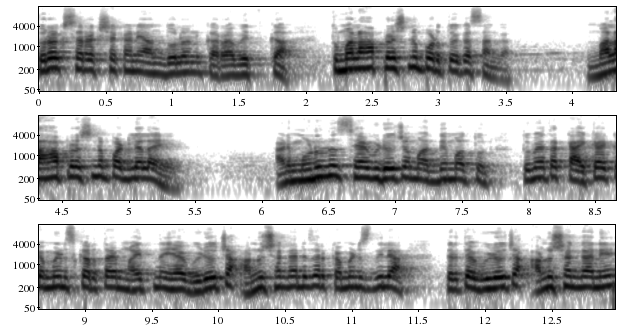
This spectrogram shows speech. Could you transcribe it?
सुरक्षा रक्षकाने आंदोलन करावेत का? तुम्हाला हा प्रश्न पडतोय का सांगा. मला हा प्रश्न पडलेला आहे. आणि म्हणूनच ह्या व्हिडिओच्या माध्यमातून तुम्ही आता काय काय कमेंट्स करताय माहीत नाही. ह्या व्हिडिओच्या अनुषंगाने जर कमेंट्स दिल्या तर त्या व्हिडिओच्या अनुषंगाने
